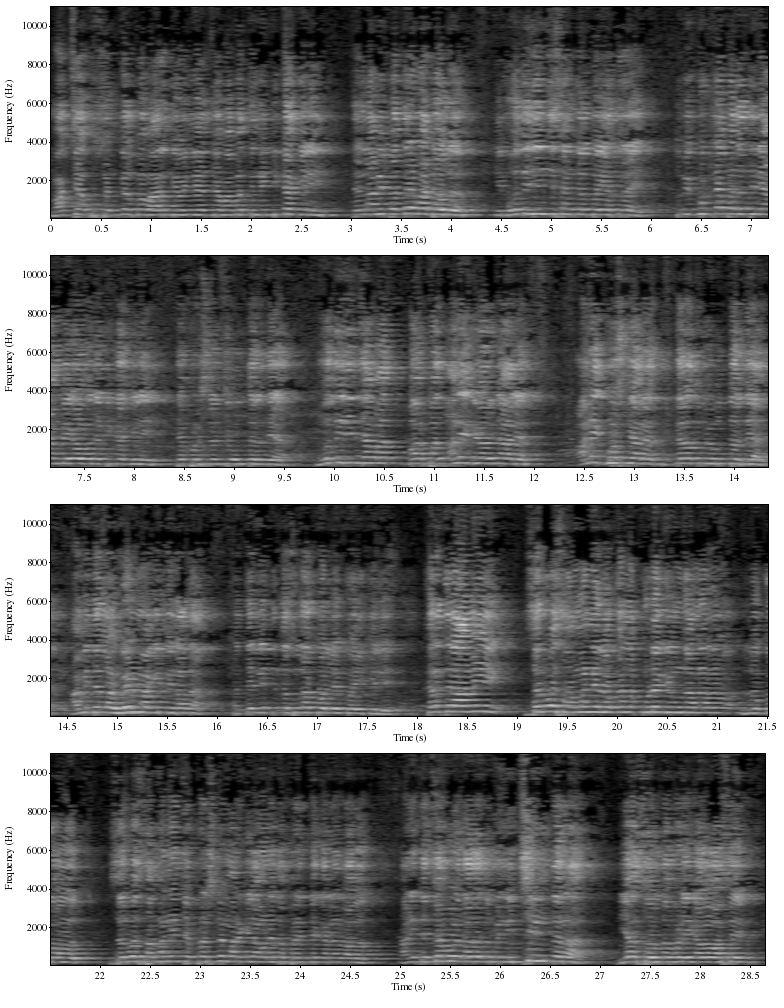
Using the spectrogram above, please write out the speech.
मागच्या संकल्प भारत योजनेच्या बाबत त्यांनी टीका केली. त्यांना आम्ही पत्र पाठवलं की मोदीजींची संकल्प यात्रा आहे. तुम्ही कुठल्या पद्धतीने आंबेगावमध्ये टीका केली? त्या प्रश्नांचे उत्तर द्या. मोदीजींच्या मार्फत अनेक योजना आल्यात. अनेक गोष्टी आल्यात. त्याला तुम्ही उत्तर द्या. आम्ही त्याला वेळ मागितली दादा. पण त्यांनी तिथं सुद्धा कोल्हेकोई केली. खरं तर आम्ही सर्वसामान्य लोकांना पुढे घेऊन जाणार लोक आहोत. सर्वसामान्यांचे प्रश्न मार्गी लावण्याचा प्रयत्न करणार आहोत. आणि त्याच्यामुळे दादा तुम्ही निश्चिंत राहा. या सोरतापडी गाव असेल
